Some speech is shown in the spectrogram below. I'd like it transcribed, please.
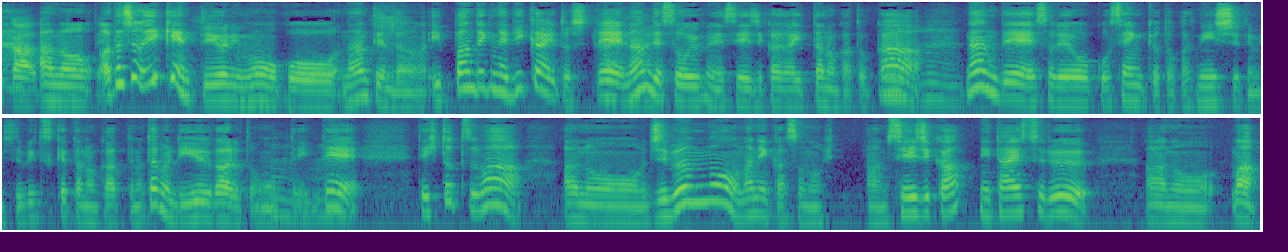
かとあの私の意見っていうよりもこうなんて言うんだろうな一般的な理解として、はいはい。なんでそういうふうに政治家が言ったのかとか、うんうん。なんでそれをこう選挙とか民主主義に結びつけたのかっていうのは多分理由があると思っていて、で一つはあの自分の何かそのあの政治家に対するあの、まあ、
